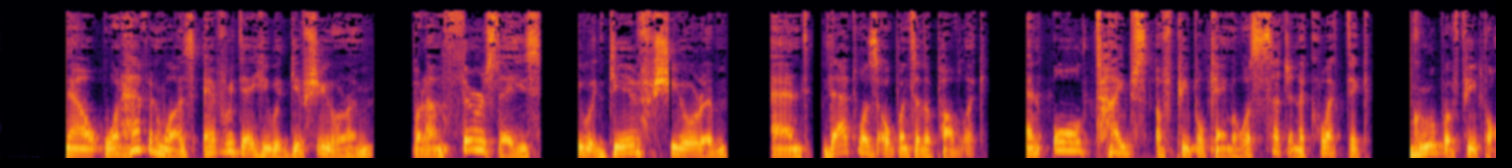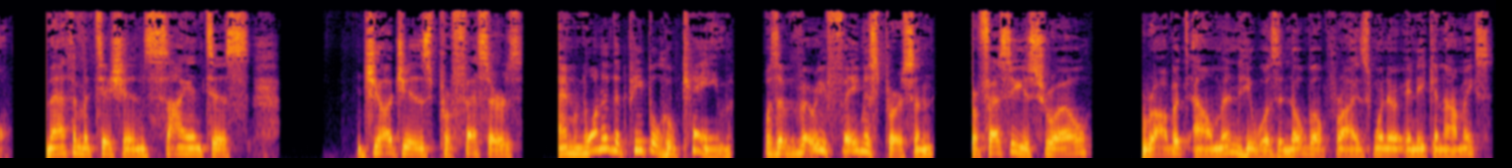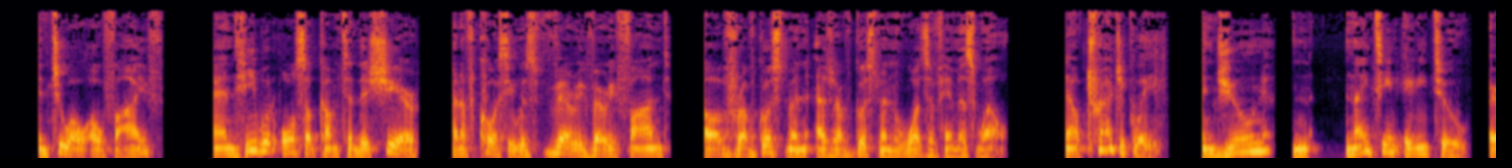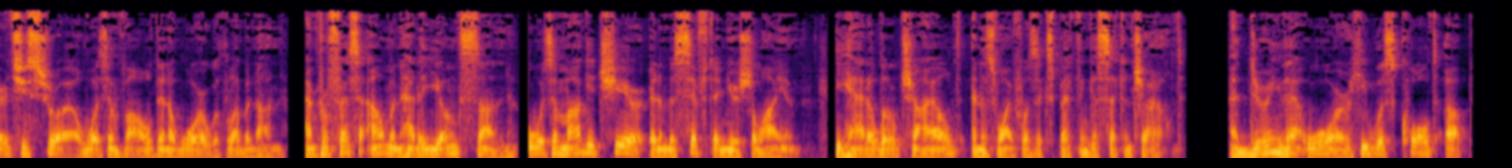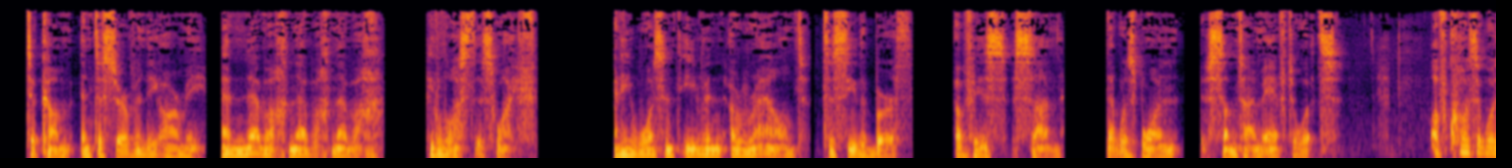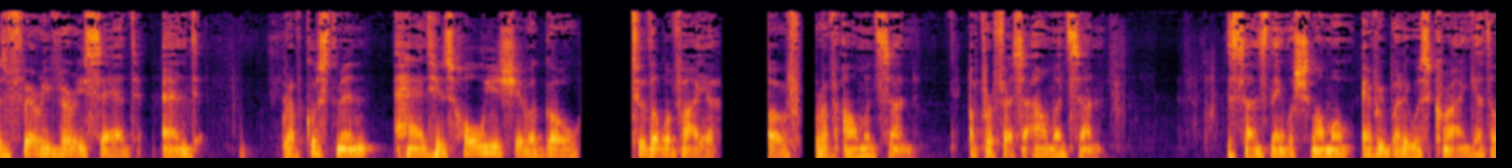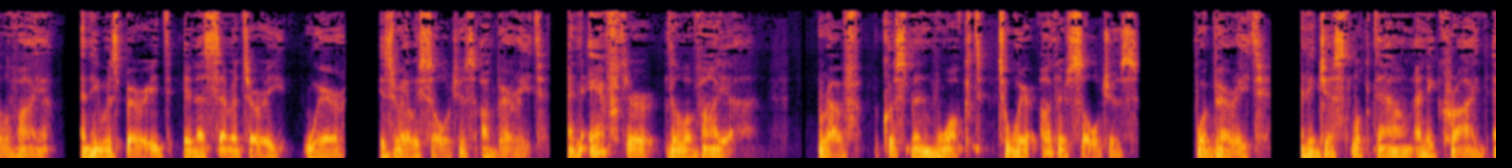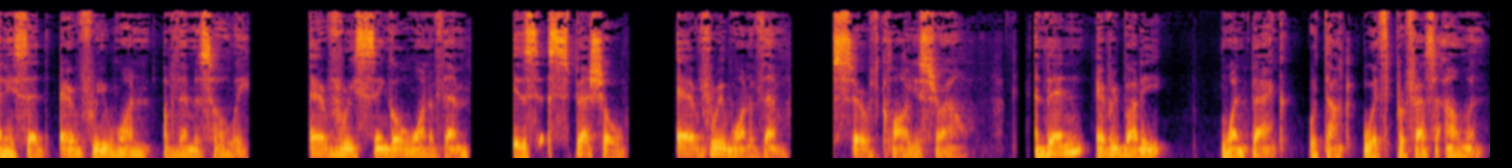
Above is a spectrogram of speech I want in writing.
Now, what happened was every day he would give shiurim, but on Thursdays he would give shiurim, and that was open to the public and all types of people came. It was such an eclectic group of people mathematicians, scientists, judges, professors. And one of the people who came was a very famous person, Professor Yisrael Robert Aumann. He was a Nobel Prize winner in economics in 2005. And he would also come to this year. And of course, he was very, very fond of Rav Gustman, as Rav Gustman was of him as well. Now, tragically, in June 1982, Eretz Yisrael was involved in a war with Lebanon, and Professor Aumann had a young son who was a Maggid Shiur in a Mesivta in Yerushalayim. He had a little child, and his wife was expecting a second child. And during that war, he was called up to come and to serve in the army. And Nebuch, Nebuch, Nebuch, he lost his wife. And he wasn't even around to see the birth of his son that was born sometime afterwards. Of course, it was very, very sad. And Rav Gustman had his whole yeshiva go to the Levaya of Rav Aumann's son, of Professor Aumann's son. The son's name was Shlomo. Everybody was crying at the Levaya. And he was buried in a cemetery where Israeli soldiers are buried. And after the Levaya, Rav Gustman walked to where other soldiers were buried. And he just looked down and he cried and he said, Every one of them is holy. Every single one of them is special. Every one of them served Klal Yisrael. And then everybody went back with, Doc, with Professor Aumann.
